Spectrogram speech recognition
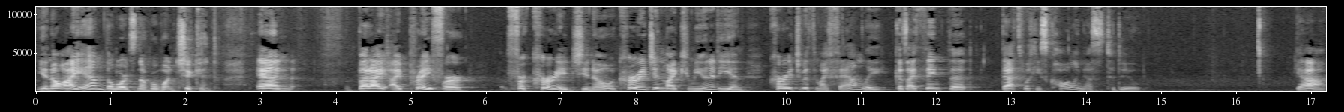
You know, I am the Lord's number one chicken. And, but I, I pray for, for courage, you know, courage in my community and courage with my family, because I think that that's what He's calling us to do. Yeah,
